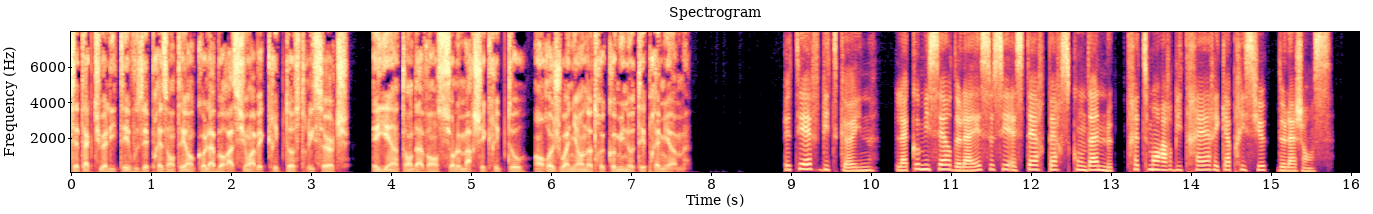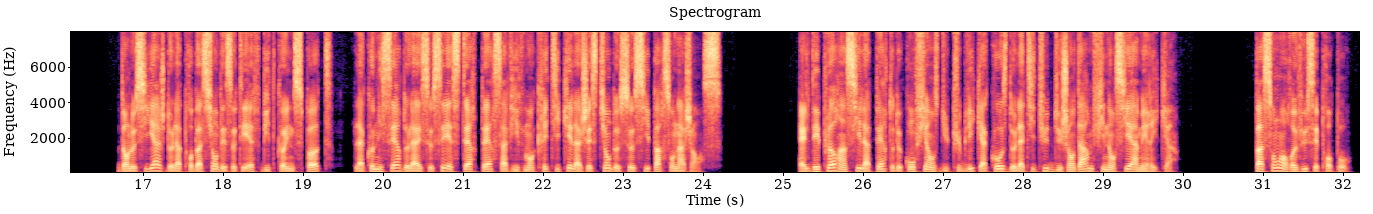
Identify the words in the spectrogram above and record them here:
Cette actualité vous est présentée en collaboration avec Cryptost Research. Ayez un temps d'avance sur le marché crypto en rejoignant notre communauté premium. ETF Bitcoin. La commissaire de la SEC Esther Perse condamne le traitement arbitraire et capricieux de l'agence. Dans le sillage de l'approbation des ETF Bitcoin Spot, la commissaire de la SEC Esther Perse a vivement critiqué la gestion de ceux-ci par son agence. Elle déplore ainsi la perte de confiance du public à cause de l'attitude du gendarme financier américain. Passons en revue ses propos.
